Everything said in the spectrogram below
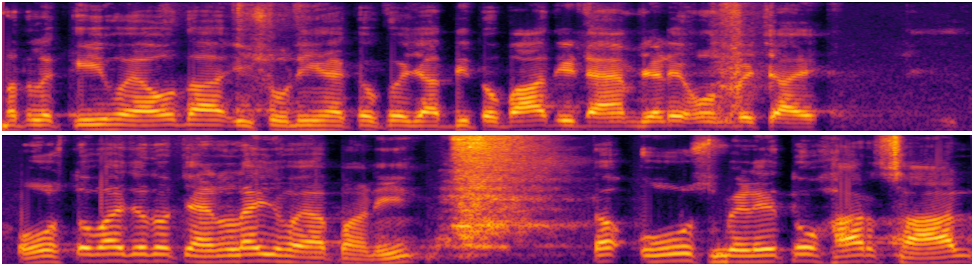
ਮਤਲਬ ਕੀ ਹੋਇਆ ਉਹਦਾ ਇਸ਼ੂ ਨਹੀਂ ਹੈ ਕਿਉਂਕਿ ਆਜ਼ਾਦੀ ਤੋਂ ਬਾਅਦ ਹੀ ਡੈਮ ਜਿਹੜੇ ਹੋਂਦ ਵਿੱਚ ਆਏ। ਉਸ ਤੋਂ ਬਾਅਦ ਜਦੋਂ ਚੈਨਲਾਈਜ਼ ਹੋਇਆ ਪਾਣੀ, ਤਾਂ ਉਸ ਵੇਲੇ ਤੋਂ ਹਰ ਸਾਲ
